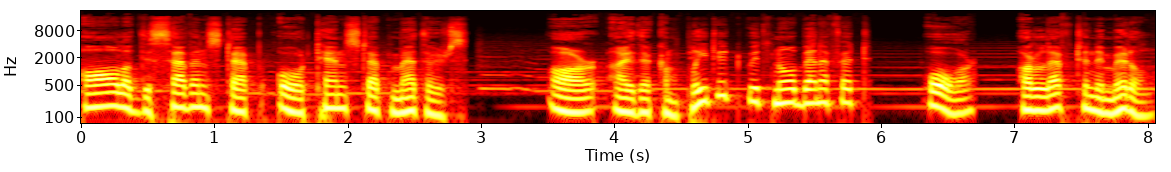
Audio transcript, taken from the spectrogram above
All of the seven step or 10 step methods are either completed with no benefit or are left in the middle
